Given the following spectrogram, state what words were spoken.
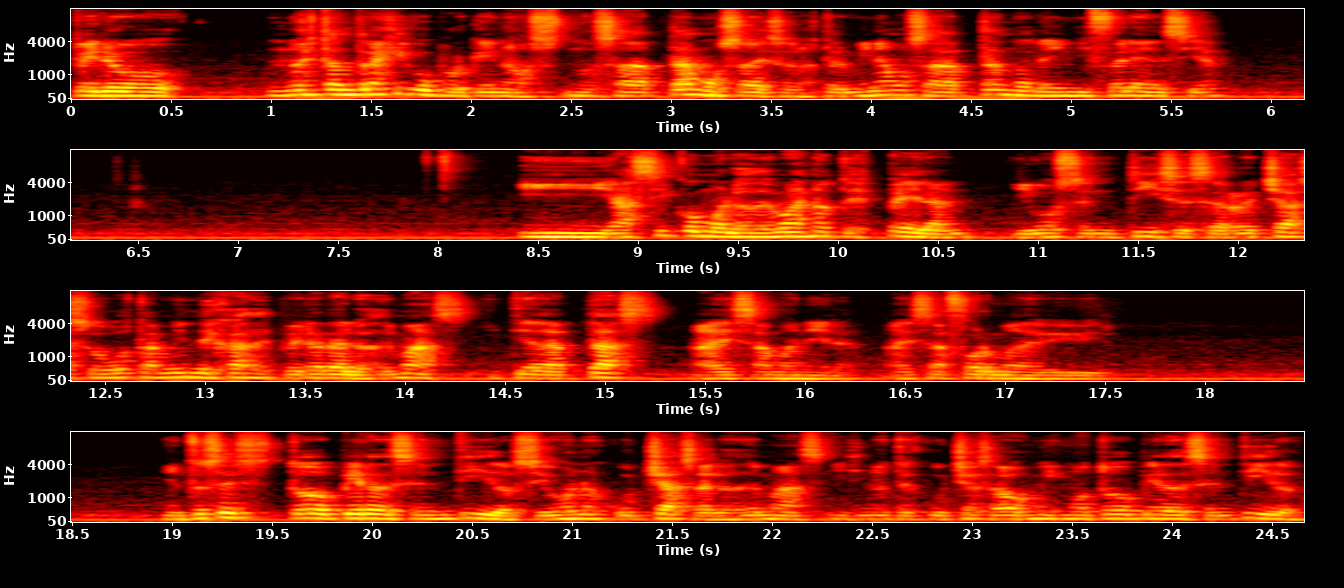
pero no es tan trágico porque nos, adaptamos a eso, nos terminamos adaptando a la indiferencia. Y así como los demás no te esperan y vos sentís ese rechazo, vos también dejás de esperar a los demás y te adaptás a esa manera, a esa forma de vivir. entonces todo pierde sentido. Si vos no escuchás a los demás y si no te escuchás a vos mismo, todo pierde sentido.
